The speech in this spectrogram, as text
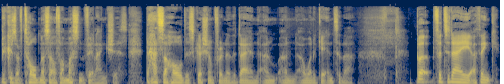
Because I've told myself I mustn't feel anxious. That's a whole discussion for another day, and, and, and I want to get into that. But for today, I think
